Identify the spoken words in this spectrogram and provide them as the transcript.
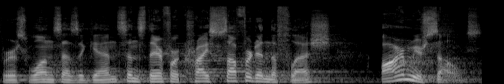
Verse 1 says again, Since therefore Christ suffered in the flesh, arm yourselves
